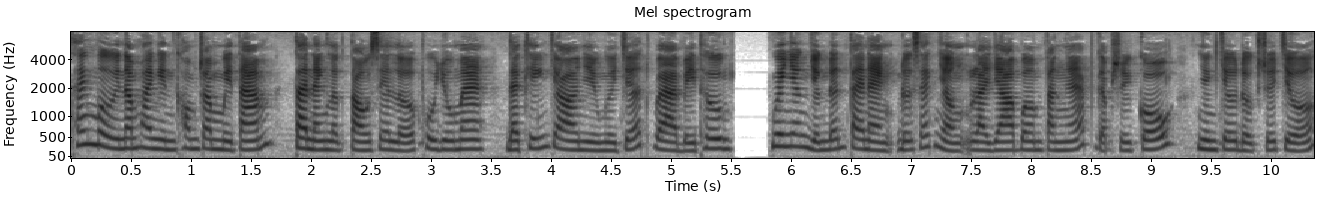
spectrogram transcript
Tháng 10 năm 2018, tai nạn lật tàu xe lửa Fuyuma đã khiến cho nhiều người chết và bị thương. Nguyên nhân dẫn đến tai nạn được xác nhận là do bơm tăng áp gặp sự cố nhưng chưa được sửa chữa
